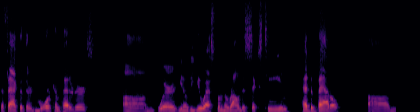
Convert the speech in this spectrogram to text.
the fact that there's more competitors, um, where you know the U.S. from the round of 16 had to battle um,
